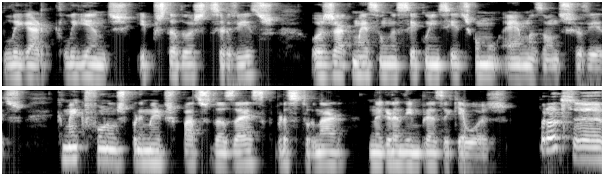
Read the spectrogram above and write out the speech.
de ligar clientes e prestadores de serviços, hoje já começam a ser conhecidos como Amazon dos serviços. Como é que foram os primeiros passos da ZESC para se tornar na grande empresa que é hoje? Pronto, eh,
